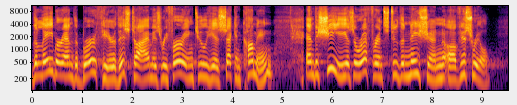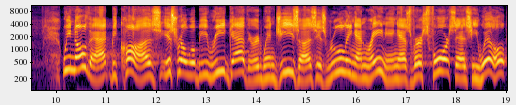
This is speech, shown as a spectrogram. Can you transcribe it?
The labor and the birth here, this time, is referring to his second coming, and the she is a reference to the nation of Israel. We know that because Israel will be regathered when Jesus is ruling and reigning, as verse 4 says he will.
